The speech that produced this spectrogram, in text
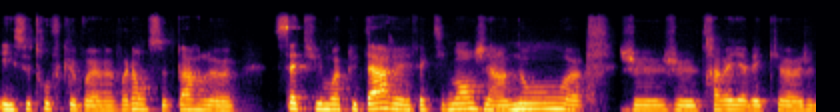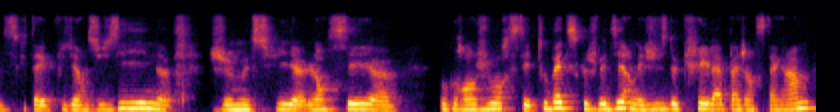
Et il se trouve que, bah, voilà, on se parle 7-8 mois plus tard et effectivement, j'ai un nom, euh, je, travaille avec, euh, je discute avec plusieurs usines, je me suis lancée au grand jour. C'est tout bête ce que je veux dire, mais juste de créer la page Instagram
